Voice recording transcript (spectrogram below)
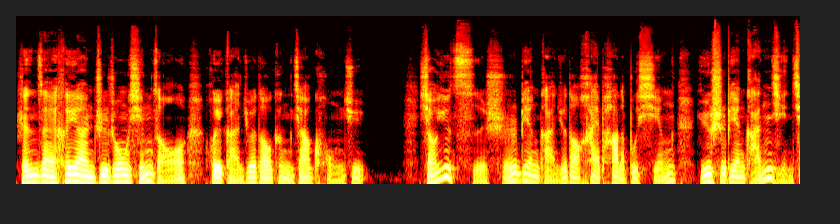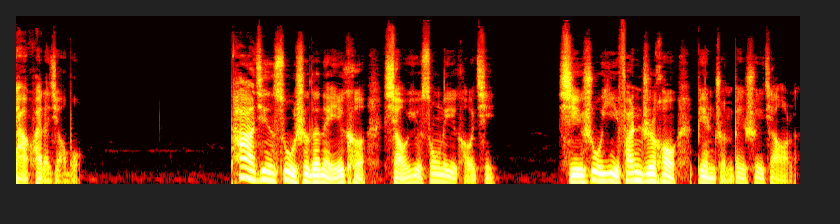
人在黑暗之中行走，会感觉到更加恐惧。小玉此时便感觉到害怕的不行，于是便赶紧加快了脚步。踏进宿舍的那一刻，小玉松了一口气，洗漱一番之后，便准备睡觉了。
